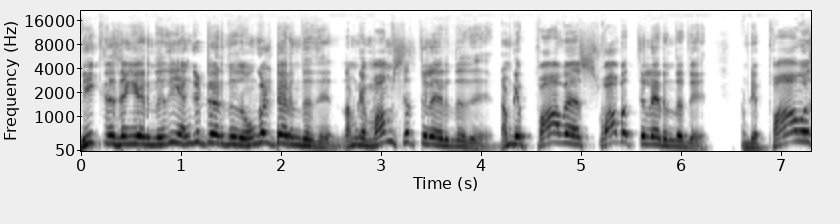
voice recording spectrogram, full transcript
வீக்னஸ் எங்கே இருந்தது? எங்கிட்ட இருந்தது? உங்கள்கிட்ட இருந்தது. நம்முடைய மாம்சத்தில் இருந்தது. நம்முடைய பாவ சுவாபத்தில் இருந்தது. நம்முடைய பாவ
